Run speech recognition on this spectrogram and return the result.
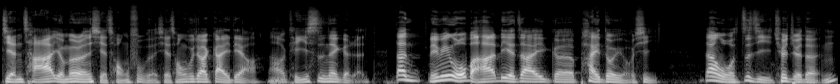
检查有没有人写重复的，写重复就要盖掉，然后提示那个人。但明明我把它列在一个派对游戏，但我自己却觉得，嗯，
